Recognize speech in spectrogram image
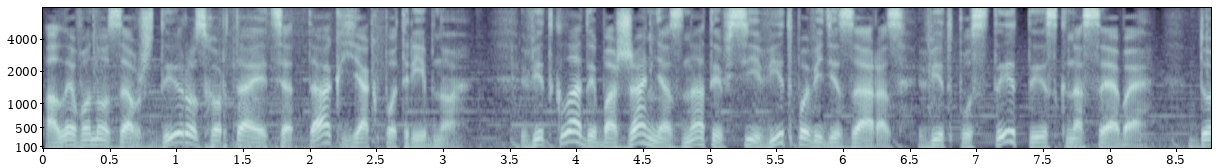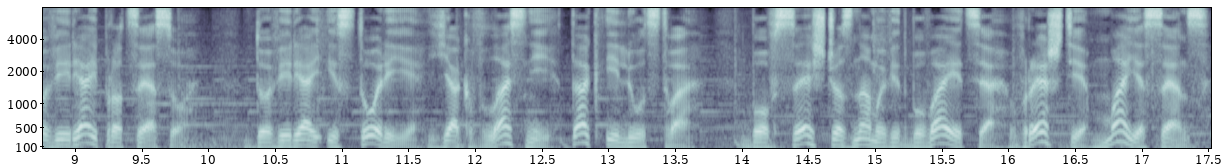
але воно завжди розгортається так, як потрібно. Відклади бажання знати всі відповіді зараз, відпусти тиск на себе, довіряй процесу, довіряй історії, як власній, так і людства. Бо все, що з нами відбувається, врешті має сенс.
